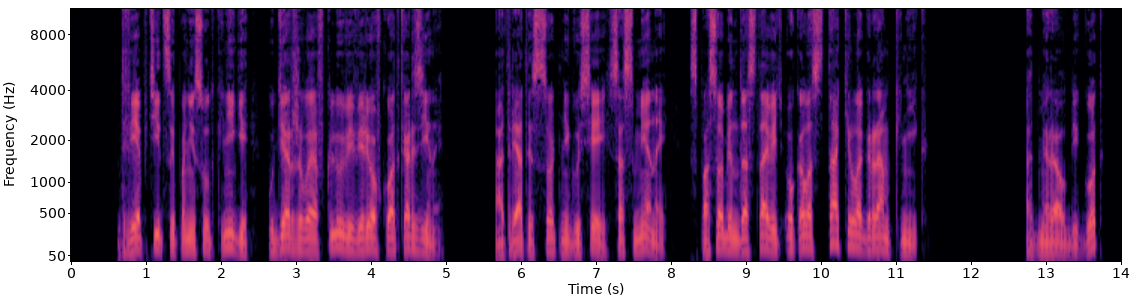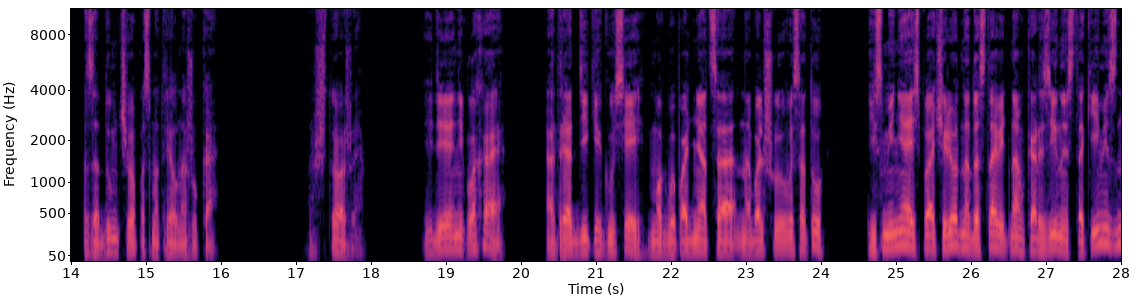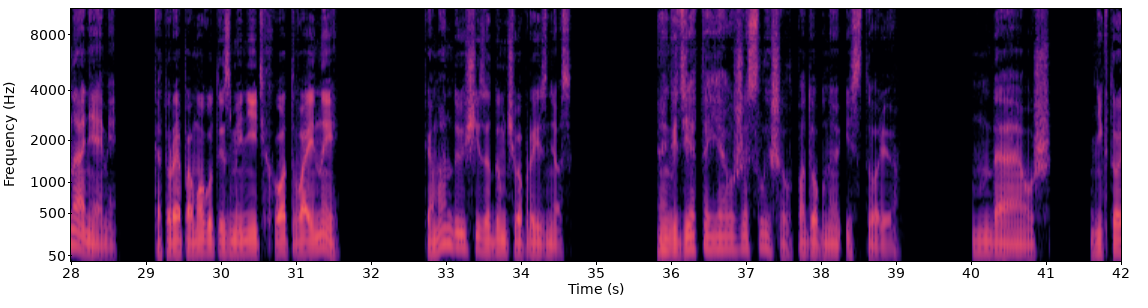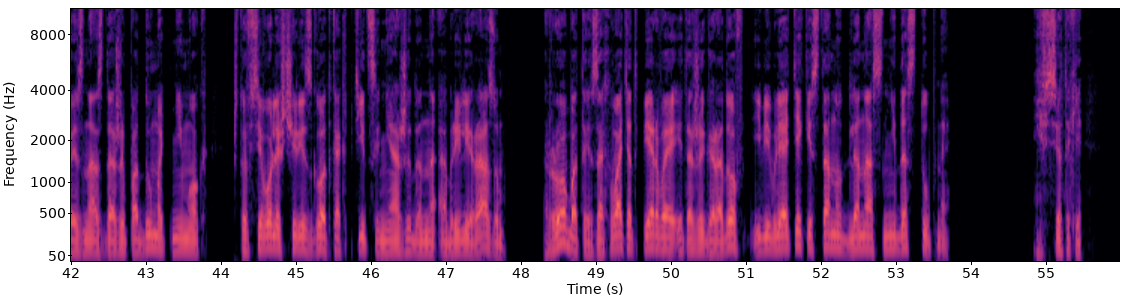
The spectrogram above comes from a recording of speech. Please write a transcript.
Две птицы понесут книги, удерживая в клюве веревку от корзины. Отряд из сотни гусей со сменой способен доставить около ста килограмм книг. Адмирал Бигот задумчиво посмотрел на жука. Что же, идея неплохая. Отряд диких гусей мог бы подняться на большую высоту и, сменяясь поочередно, доставить нам корзины с такими знаниями, которые помогут изменить ход войны. Командующий задумчиво произнес. Где-то я уже слышал подобную историю. Да уж, никто из нас даже подумать не мог, что всего лишь через год, как птицы неожиданно обрели разум, роботы захватят первые этажи городов, и библиотеки станут для нас недоступны. И все-таки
